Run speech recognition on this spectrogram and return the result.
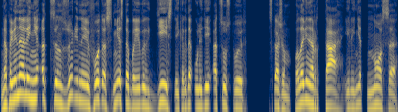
напоминали неотцензуренные фото с места боевых действий, когда у людей отсутствуют, скажем, половина рта или нет носа.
